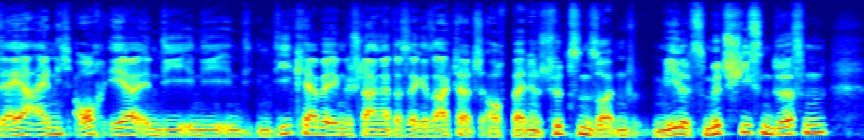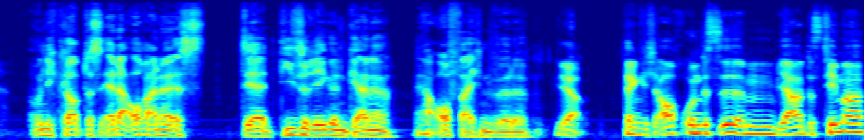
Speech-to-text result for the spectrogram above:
der ja eigentlich auch eher in die, in, die, in, die, Kerbe eben geschlagen hat, dass er gesagt hat, auch bei den Schützen sollten Mädels mitschießen dürfen. Und ich glaube, dass er da auch einer ist, der diese Regeln gerne ja, aufweichen würde. Ja, Denke ich auch. Und es, ähm, ja, das Thema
